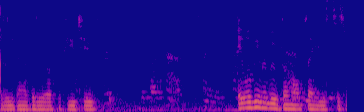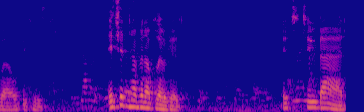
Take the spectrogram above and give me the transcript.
delete that video off of YouTube. It will be removed on all playlists as well because it shouldn't have been uploaded. It's too bad.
